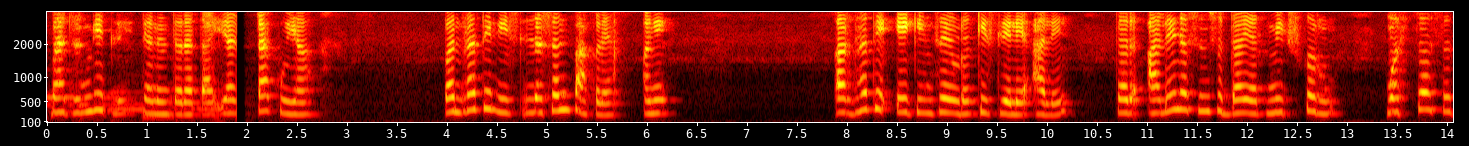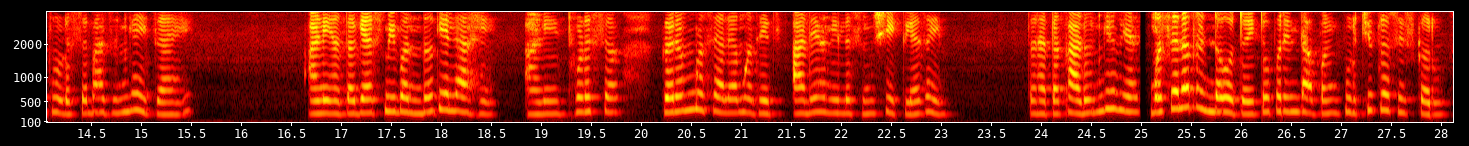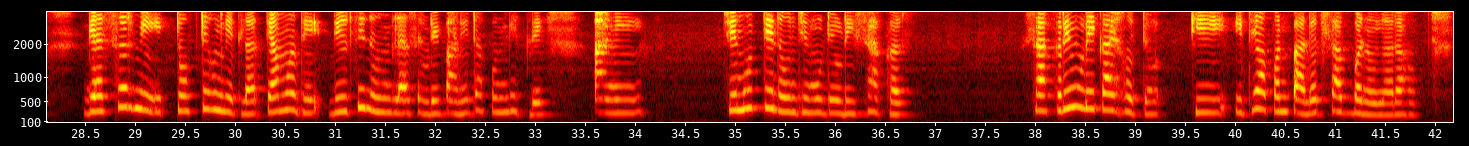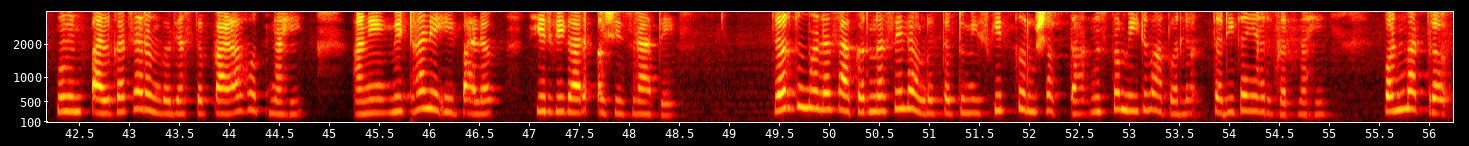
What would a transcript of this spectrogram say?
भाजून घेतले. त्यानंतर आता यात टाकूया पंधरा ते वीस लसण पाकळ्या आणि अर्धा ते एक इंच एवढं किसलेले आले. तर आले लसूणसुद्धा यात मिक्स करून मस्त असं थोडंसं भाजून घ्यायचं आहे. आणि आता गॅस मी बंद केला आहे आणि थोडंसं गरम मसाल्यामध्येच आले आणि लसूण शेकल्या जाईल. तर आता काढून घेऊया. मसाला थंड होतो आहे तोपर्यंत आपण पुढची प्रोसेस करू. गॅसवर मी एक टोप ठेवून घेतला त्यामध्ये दीड ते दोन ग्लास एवढे पाणी टाकून घेतले आणि चिमूट ते दोन चिमूट एवढी साखर. साखरेमुळे काय होतं की इथे आपण पालक साग बनवणार आहोत. म्हणून पालकाचा रंग जास्त काळा होत नाही. आणि मिठाने ही पालक हिरवीगार अशीच राहते. जर तुम्हाला साखर नसेल आवडत तर तुम्ही स्किप करू शकता. नुसतं मीठ वापरलं तरी काही हरकत नाही. पण मात्र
